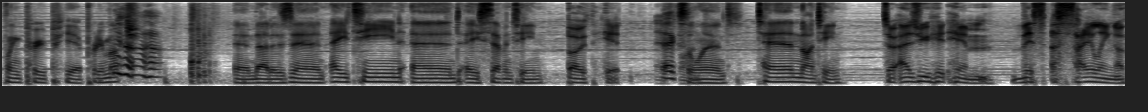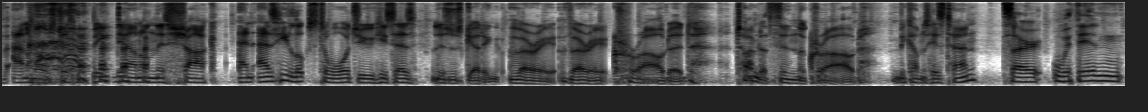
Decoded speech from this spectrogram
fling poop here, pretty much. and that is an 18 and a 17. Both hit. Excellent. 10, 19. So as you hit him, this assailing of animals just beat down on this shark. And as he looks towards you, he says, This is getting very, very crowded. Time to thin the crowd. Becomes his turn. So within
